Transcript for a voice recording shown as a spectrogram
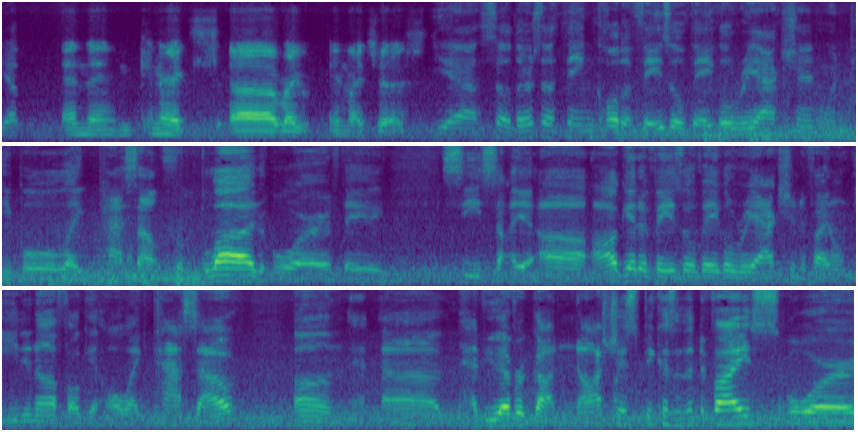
Yep. And then connects uh, right in my chest. Yeah, so there's a thing called a vasovagal reaction when people like pass out from blood or if they see uh, I'll get a vasovagal reaction if I don't eat enough, I'll get I'll like pass out Um, uh, have you ever gotten nauseous because of the device, or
